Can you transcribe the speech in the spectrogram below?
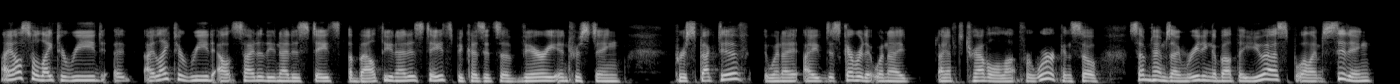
I also like to read. Uh, I like to read outside of the United States about the United States because it's a very interesting perspective. When I, I discovered it when I I have to travel a lot for work, and so sometimes I'm reading about the U.S. while I'm sitting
